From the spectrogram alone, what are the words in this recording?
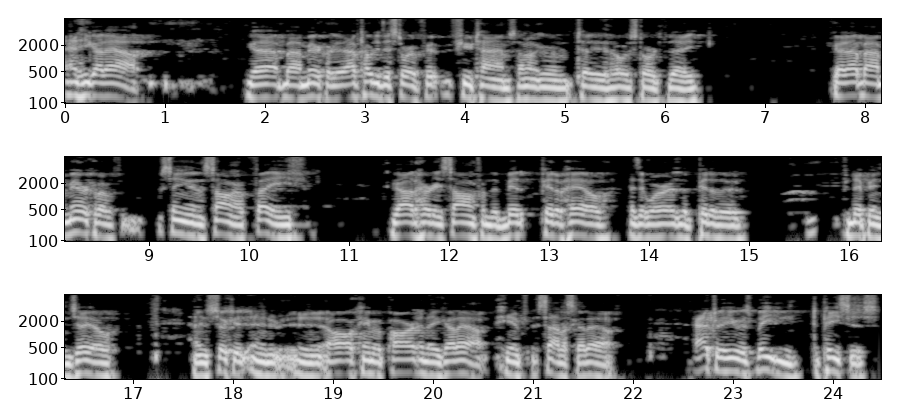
and he got out. Got out by a miracle. I've told you this story a few times. I'm not going to tell you the whole story today. He got out by a miracle of singing a song of faith. God heard his song from the pit of hell, as it were, the pit of the Philippian jail, and shook it, and it all came apart, and they got out. He and Silas got out after he was beaten to pieces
